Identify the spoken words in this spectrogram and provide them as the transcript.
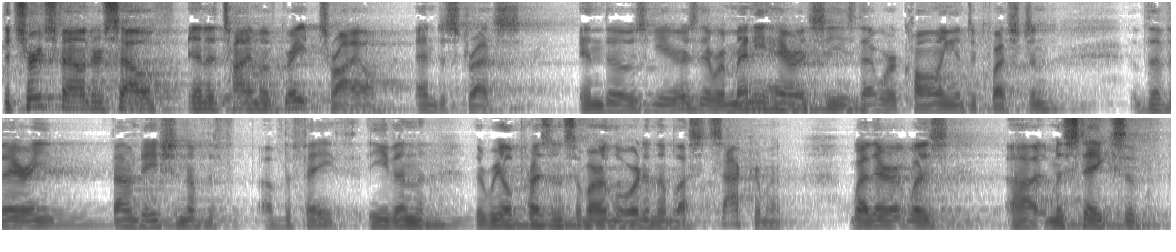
The church found herself in a time of great trial and distress in those years. There were many heresies that were calling into question the very foundation of the, of the faith, even the real presence of our Lord in the Blessed Sacrament. Whether it was uh, mistakes of,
